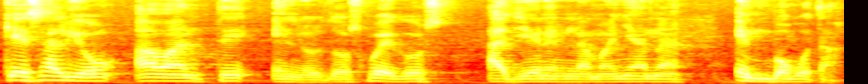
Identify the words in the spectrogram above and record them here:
que salió avante en los dos juegos ayer en la mañana en Bogotá.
